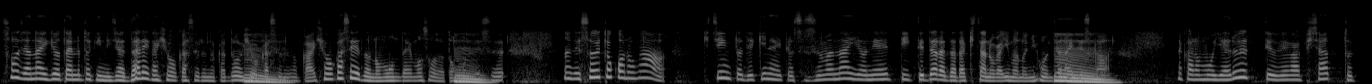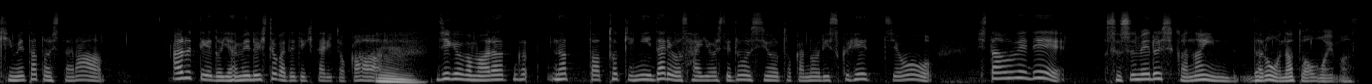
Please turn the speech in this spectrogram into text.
そうじゃない業態の時にじゃあ誰が評価するのかどう評価するのか、評価制度の問題もそうだと思うんです、うん。なのでそういうところがきちんとできないと進まないよねって言ってだらだら来たのが今の日本じゃないですか、だからもうやるって上がピシャッと決めたとしたらある程度辞める人が出てきたりとか、うん。事業が回らなくなった時に誰を採用してどうしようとかのリスクヘッジをした上で進めるしかないんだろうなとは思います。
